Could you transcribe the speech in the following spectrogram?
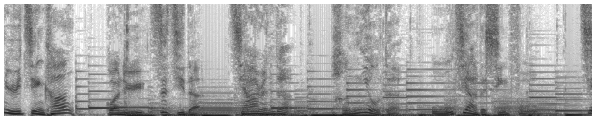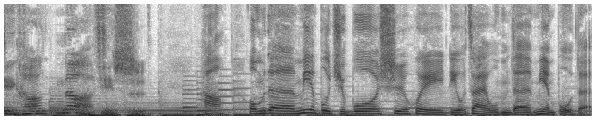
关于健康，关于自己的、家人的、朋友的无价的幸福，健康那件事。好，我们的面部直播是会留在我们的面部的。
